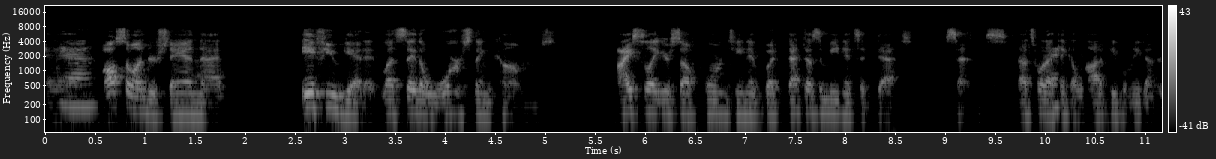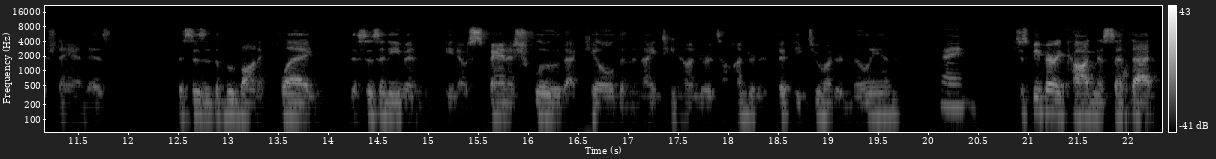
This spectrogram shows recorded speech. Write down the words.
and yeah. also understand that if you get it, let's say the worst thing comes, isolate yourself, quarantine it, but that doesn't mean it's a death sentence. That's what okay. I think a lot of people need to understand is this isn't the bubonic plague. This isn't even, you know, Spanish flu that killed in the 1900s 150, 200 million. Right. Just be very cognizant that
